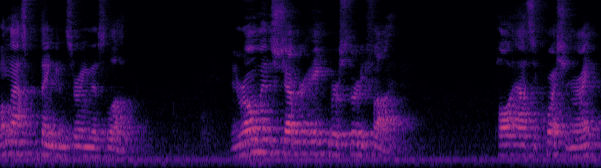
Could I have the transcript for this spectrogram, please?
One last thing concerning this love. In Romans chapter 8, verse 35, Paul asks a question, right? And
